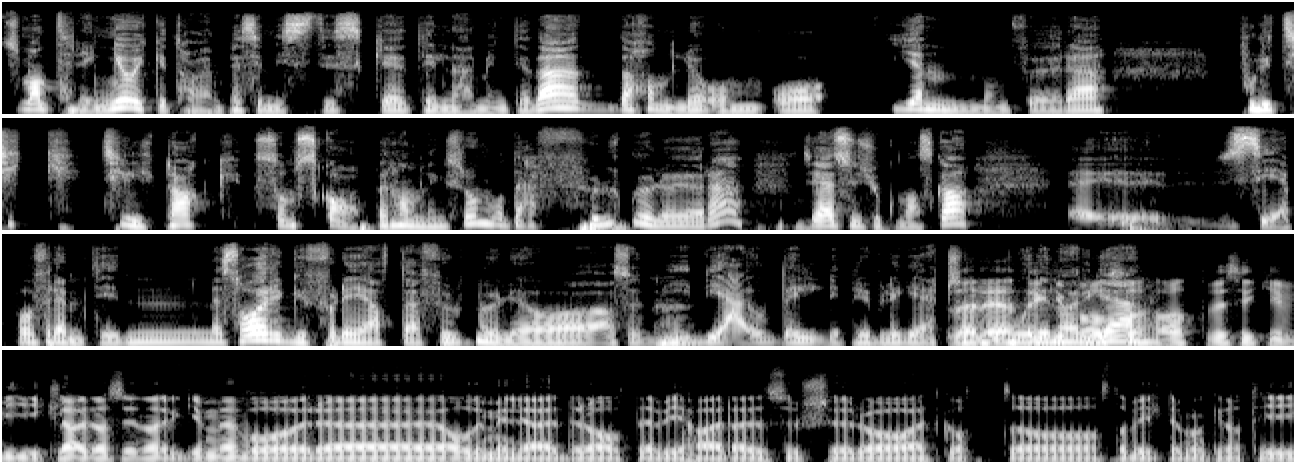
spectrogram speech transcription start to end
så man trenger jo ikke ta en pessimistisk eh, tilnærming til det. Det handler jo om å gjennomføre politikk, tiltak, som skaper handlingsrom, og det er fullt mulig å gjøre. Så jeg syns jo ikke man skal eh, se på fremtiden med sorg, fordi at det er fullt mulig å Altså, vi, vi er jo veldig privilegerte Det er det jeg tenker på også, at hvis ikke vi klarer oss i Norge med våre eh, oljemilliarder og alt det vi har av ressurser og et godt og stabilt demokrati,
